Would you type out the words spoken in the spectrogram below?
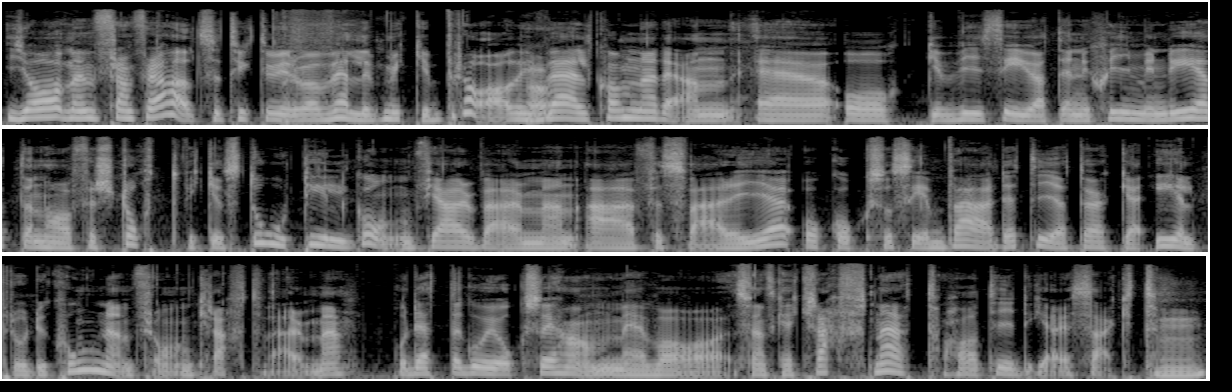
Ja, men framförallt så tyckte vi det var väldigt mycket bra. Vi ja. välkomnar den eh, och vi ser ju att Energimyndigheten har förstått vilken stor tillgång fjärrvärmen är för Sverige och också ser värdet i att öka elproduktionen från kraftvärme. Och detta går ju också i hand med vad Svenska kraftnät har tidigare sagt. Mm.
